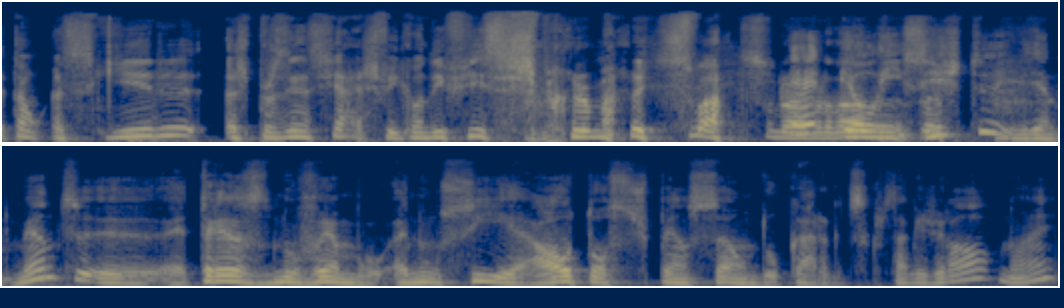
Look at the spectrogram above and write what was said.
Então, a seguir, as presenciais ficam difíceis para Mário Soares, não é, é verdade? Ele insiste, evidentemente, uh, 13 de novembro anuncia a autossuspensão do cargo de secretário-geral, não é?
